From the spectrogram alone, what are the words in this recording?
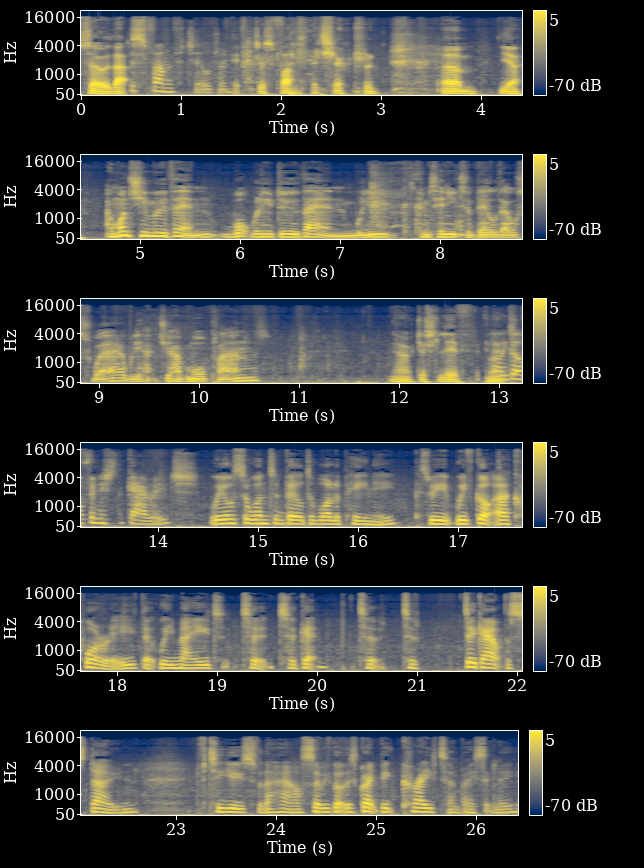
So that's Just that's fun for children. it's just fun for children. Um, yeah. And once you move in, what will you do then? Will you continue to build elsewhere? Will you ha- do you have more plans? No, just live in Well, it. we've got to finish the garage. We also want to build a walipini because we we've got a quarry that we made to to get to to dig out the stone to use for the house. So we've got this great big crater basically,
